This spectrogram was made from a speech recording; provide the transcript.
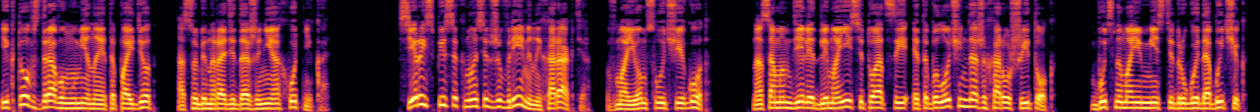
И кто в здравом уме на это пойдет, особенно ради даже не охотника? Серый список носит же временный характер, в моем случае год. На самом деле для моей ситуации это был очень даже хороший итог. Будь на моем месте другой добытчик,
